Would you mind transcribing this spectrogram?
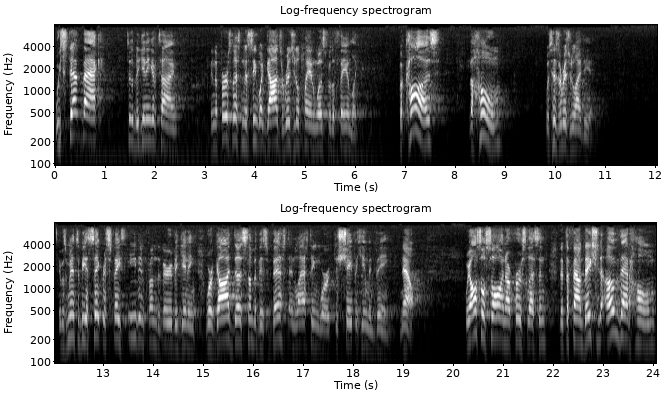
We step back to the beginning of time in the first lesson to see what God's original plan was for the family. Because the home was his original idea. It was meant to be a sacred space even from the very beginning, where God does some of his best and lasting work to shape a human being. Now, we also saw in our first lesson that the foundation of that home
